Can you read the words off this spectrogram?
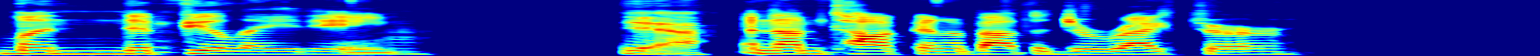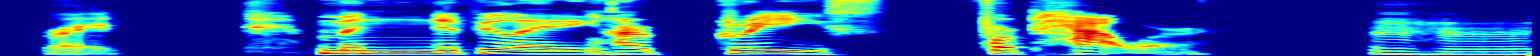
manipulating. Yeah. And I'm talking about the director. Right. Manipulating her grief for power. hmm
